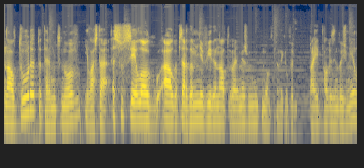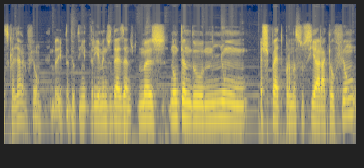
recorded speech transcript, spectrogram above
na altura, portanto era muito novo, e lá está, associei logo a algo, apesar da minha vida na altura, era mesmo muito novo, portanto aquilo foi para aí talvez em 2000, se calhar, o filme, e portanto eu tinha, teria menos de 10 anos, mas não tendo nenhum aspecto para me associar àquele filme,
